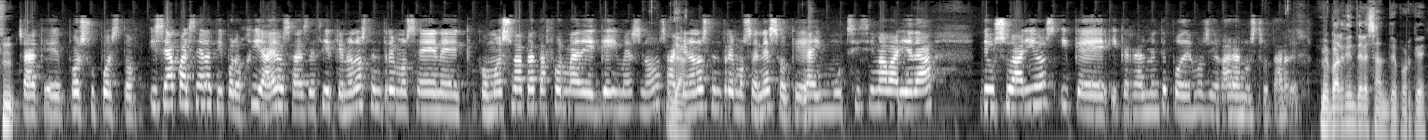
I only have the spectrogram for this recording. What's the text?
Hmm. O sea que, por supuesto, y sea cual sea la tipología, ¿eh? o sea, es decir, que no nos centremos en, eh, como es una plataforma de gamers, ¿no? O sea, que no nos centremos en eso, que hay muchísima variedad de usuarios y que, y que realmente podemos llegar a nuestro target. Me parece interesante porque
